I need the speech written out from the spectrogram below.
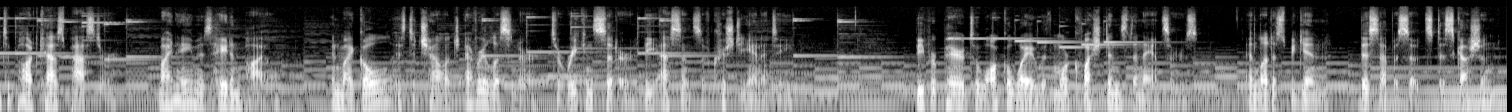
to Podcast Pastor. My name is Hayden Pyle, and my goal is to challenge every listener to reconsider the essence of Christianity. Be prepared to walk away with more questions than answers, and let us begin this episode's discussion.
